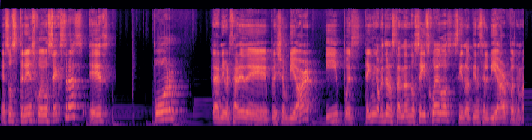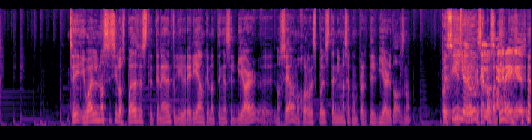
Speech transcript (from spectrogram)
Esos tres juegos extras es por el aniversario de PlayStation VR y pues técnicamente nos están dando seis juegos. Si no tienes el VR, pues nomás. Sí, igual no sé si los puedes este, tener en tu librería aunque no tengas el VR. Eh, no sé, a lo mejor después te animas a comprarte el VR 2, ¿no? Pues sí, yo digo que, que los agregues.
